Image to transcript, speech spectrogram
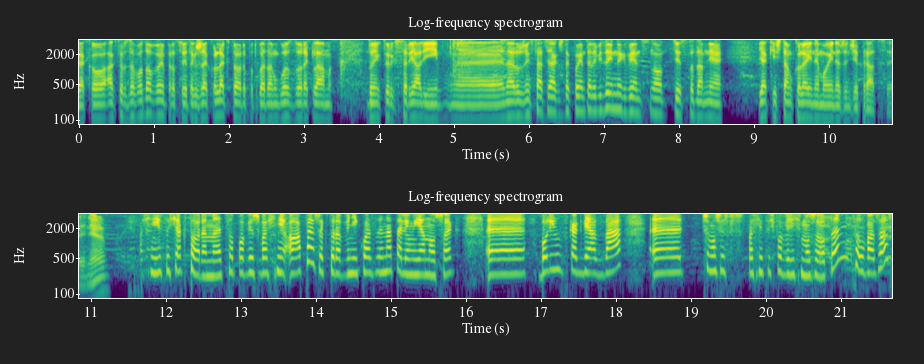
jako aktor zawodowy. Pracuję także jako lektor, podkładam głos do reklam, do niektórych seriali e, na różnych stacjach, że tak powiem, telewizyjnych, więc no, jest to dla mnie jakieś tam kolejne moje narzędzie pracy, nie? Właśnie jesteś aktorem. E, Co powiesz właśnie o aferze, która wynikła z Natalią Janoszek, e, gwiazda. E, czy możesz właśnie coś powiedzieć może o tym? Co uważasz?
